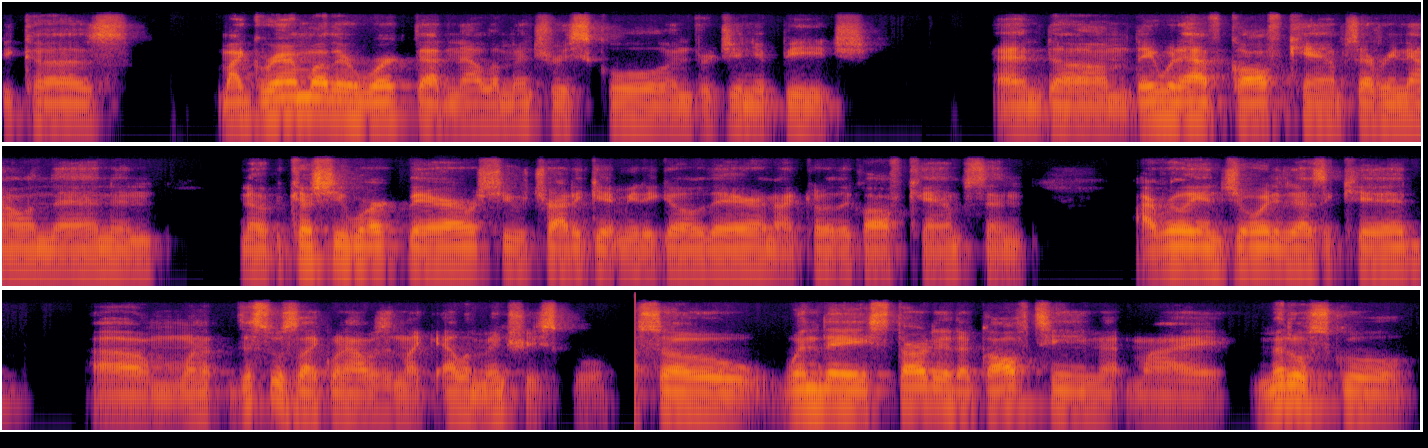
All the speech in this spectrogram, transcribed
because my grandmother worked at an elementary school in Virginia Beach, and um, they would have golf camps every now and then. And you know, because she worked there, she would try to get me to go there, and I'd go to the golf camps, and I really enjoyed it as a kid. Um, when this was like when I was in like elementary school. So when they started a golf team at my middle school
